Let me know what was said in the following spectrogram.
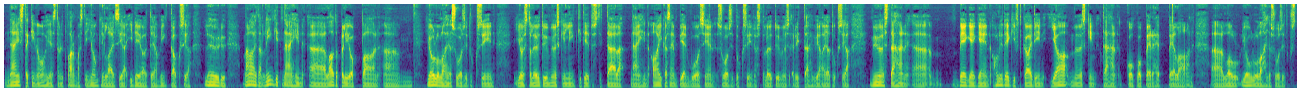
näistäkin ohjeista nyt varmasti jonkinlaisia ideoita ja vinkkauksia löydy. Mä laitan linkit näihin ää, lautapelioppaan ää, joululahjasuosituksiin, joista löytyy myöskin linkki tietysti täällä näihin aikaisempien vuosien suosituksiin, josta löytyy myös erittäin hyviä ajatuksia myös tähän ää, BGGn Holiday Gift Guideen ja myöskin tähän koko perhe pelaan joululahjasuositukset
